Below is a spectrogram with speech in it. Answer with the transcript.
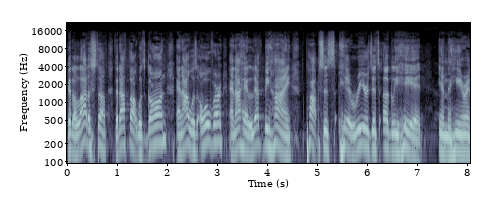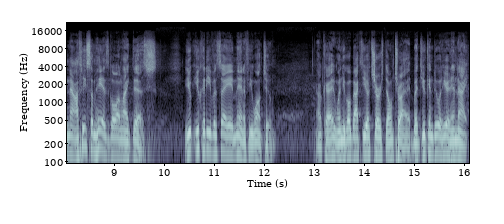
That a lot of stuff that I thought was gone and I was over and I had left behind pops its head, rears its ugly head in the here and now. I see some heads going like this. You, you could even say amen if you want to. Okay? When you go back to your church, don't try it, but you can do it here tonight.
